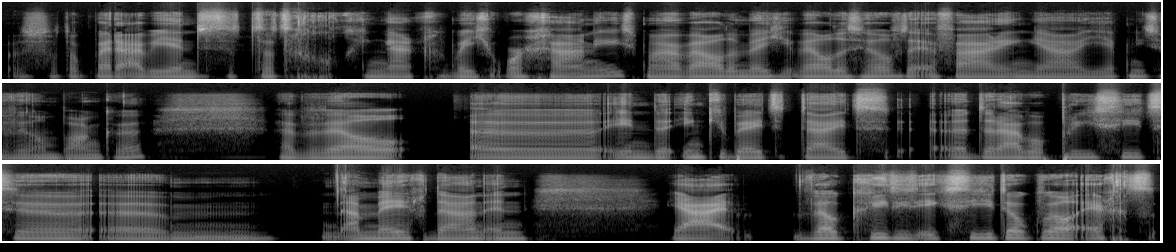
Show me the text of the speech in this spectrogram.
zat ook bij de ABN, dus dat, dat, ging eigenlijk een beetje organisch. Maar we hadden een beetje wel dezelfde ervaring. Ja, je hebt niet zoveel aan banken. We hebben wel uh, in de incubatortijd uh, de Rabo Pre-Seed uh, um, aan meegedaan. En ja, wel kritisch. Ik zie het ook wel echt.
